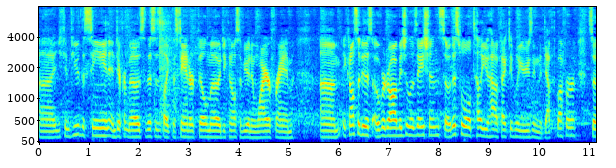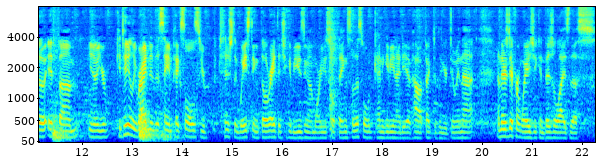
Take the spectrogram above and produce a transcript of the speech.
Uh, you can view the scene in different modes. So this is like the standard fill mode. You can also view it in wireframe. Um, you can also do this overdraw visualization. So this will tell you how effectively you're using the depth buffer. So if um, you know you're continually writing into the same pixels, you're potentially wasting fill rate that you could be using on more useful things. So this will kind of give you an idea of how effectively you're doing that. And there's different ways you can visualize this.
